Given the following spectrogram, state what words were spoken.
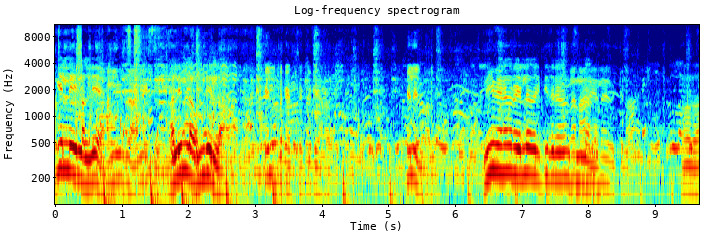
ಆಗಿಲ್ಲ ಅಲ್ಲಿ. ಅಲ್ಲಿಲ್ಲ ಒಂದಿಲ್ಲ. ನೀವೇನಾದ್ರೂ ಎಲ್ಲಾದ್ರೂ ಇಟ್ಟಿದ್ರೆ ಹೌದಾ?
